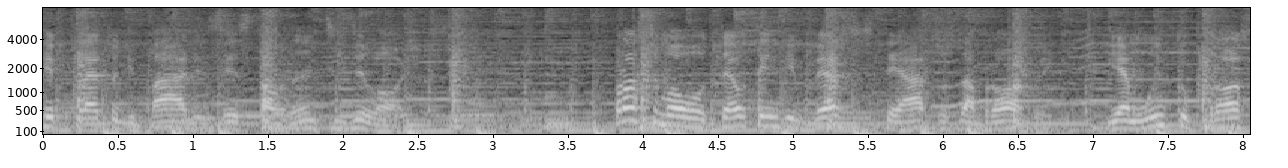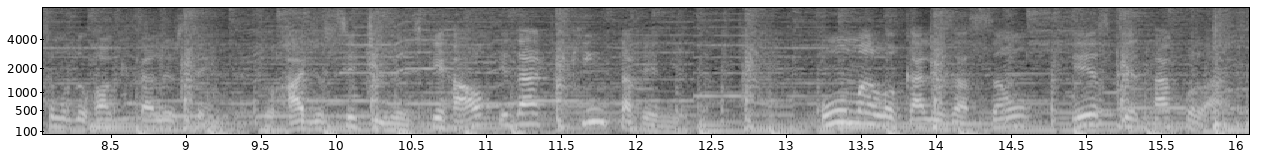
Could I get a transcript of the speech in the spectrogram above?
repleto de bares, restaurantes e lojas. Próximo ao hotel tem diversos teatros da Broadway e é muito próximo do Rockefeller Center, do Radio City Music Hall e da Quinta Avenida. Uma localização espetacular.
